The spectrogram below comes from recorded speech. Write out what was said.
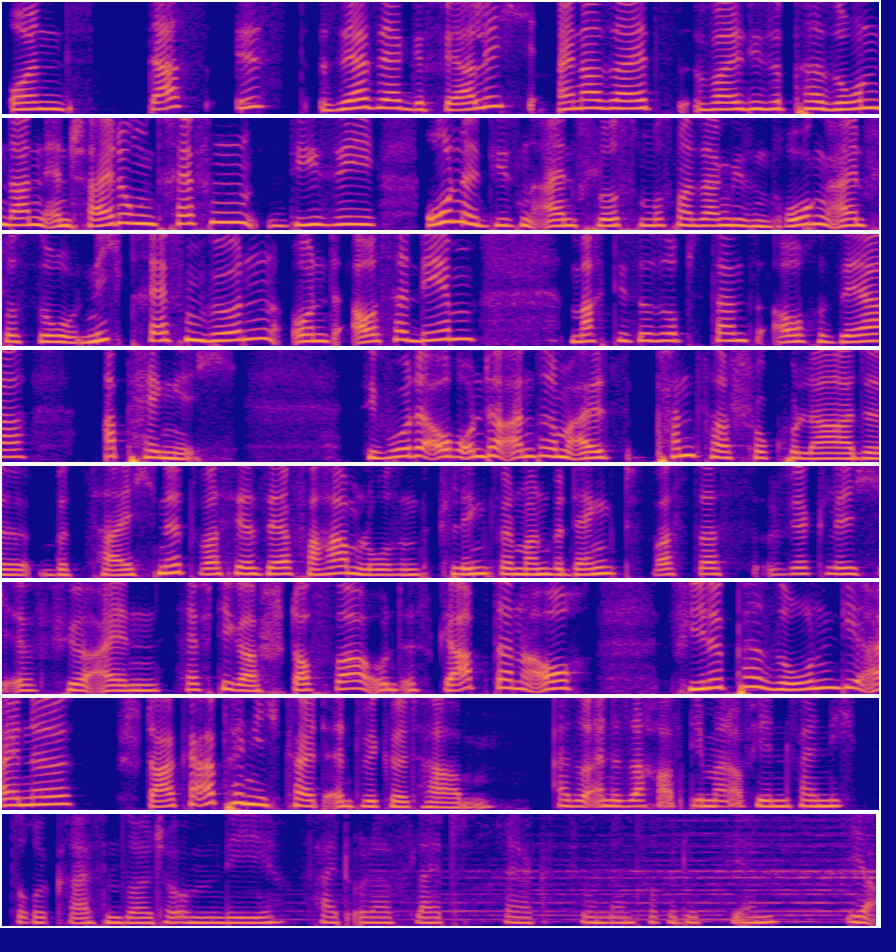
Und das ist sehr, sehr gefährlich. Einerseits, weil diese Personen dann Entscheidungen treffen, die sie ohne diesen Einfluss, muss man sagen, diesen Drogeneinfluss so nicht treffen würden. Und außerdem macht diese Substanz auch sehr abhängig. Sie wurde auch unter anderem als Panzerschokolade bezeichnet, was ja sehr verharmlosend klingt, wenn man bedenkt, was das wirklich äh, für ein heftiger Stoff war. Und es gab dann auch viele Personen, die eine starke Abhängigkeit entwickelt haben. Also eine Sache, auf die man auf jeden Fall nichts zurückgreifen sollte, um die Fight- oder Flight-Reaktion dann zu reduzieren. Ja.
